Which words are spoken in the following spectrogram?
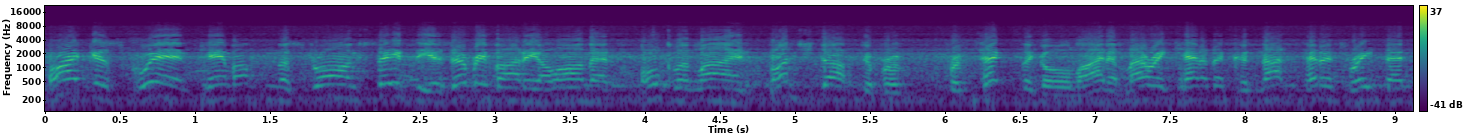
Marcus Quinn came up from the strong safety as everybody along that Oakland line bunched up to pr- protect the goal line, and Larry Canada could not penetrate that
